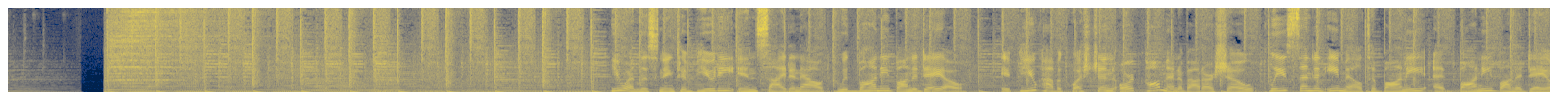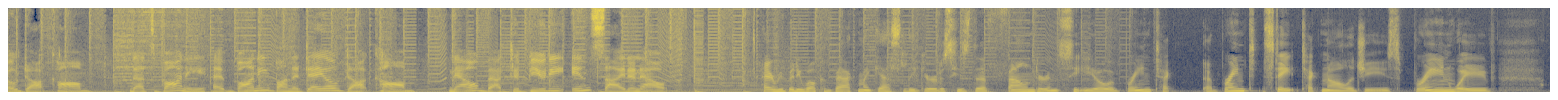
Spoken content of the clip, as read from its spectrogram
You are listening to Beauty Inside and Out with Bonnie Bonadeo. If you have a question or comment about our show, please send an email to Bonnie at BonnieBonadeo.com. That's Bonnie at BonnieBonadeo.com. Now back to Beauty Inside and Out. Hi, everybody. Welcome back. My guest, Lee Gerdes. He's the founder and CEO of Brain, Tech, uh, Brain State Technologies, Brainwave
